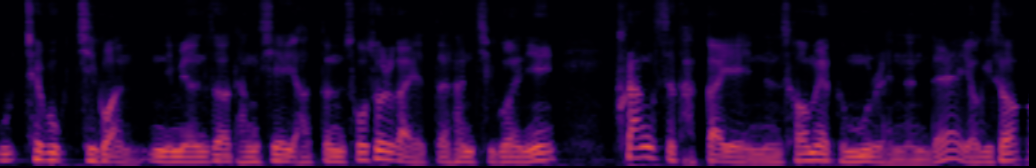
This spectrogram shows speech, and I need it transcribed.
우체국 직원이면서 당시에 어떤 소설가였던 한 직원이 프랑스 가까이에 있는 섬에 근무를 했는데 여기서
